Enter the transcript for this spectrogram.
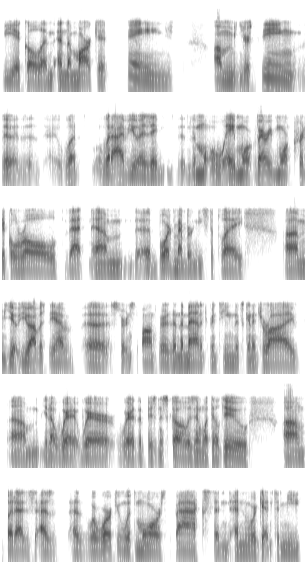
vehicle and, and the market change, um, you're seeing the, the, what what I view as a the a more very more critical role that um, the board member needs to play. Um, you you obviously have uh, certain sponsors and the management team that's going to drive um, you know where where where the business goes and what they'll do. Um, but as as as we're working with more SPACs and and we're getting to meet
